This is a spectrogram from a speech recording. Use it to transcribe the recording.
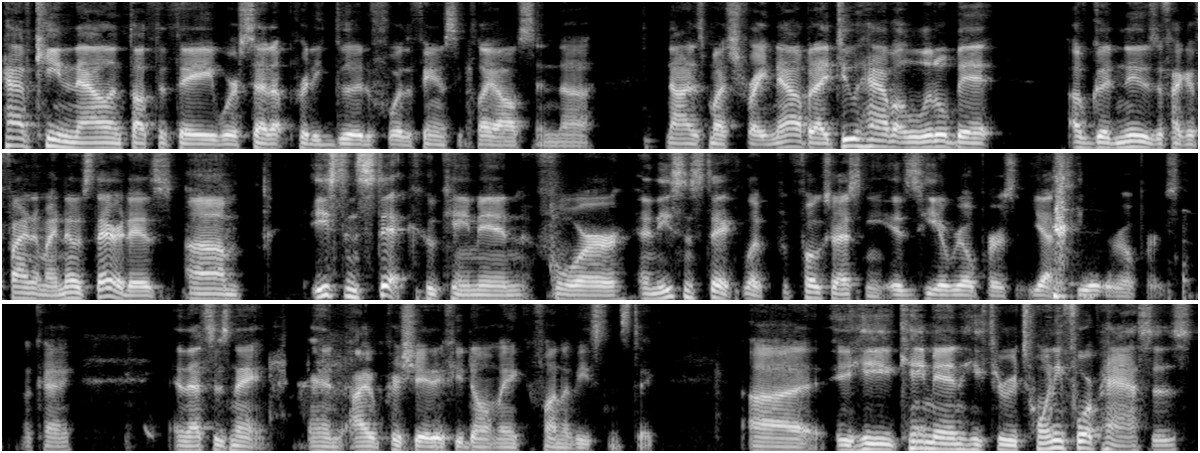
have Keenan Allen thought that they were set up pretty good for the fantasy playoffs, and uh, not as much right now. But I do have a little bit of good news. If I could find it in my notes, there it is. Um, Easton Stick, who came in for, and Easton Stick, look, folks are asking, is he a real person? Yes, he is a real person. Okay. And that's his name. And I appreciate if you don't make fun of Easton Stick. Uh, he came in, he threw 24 passes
